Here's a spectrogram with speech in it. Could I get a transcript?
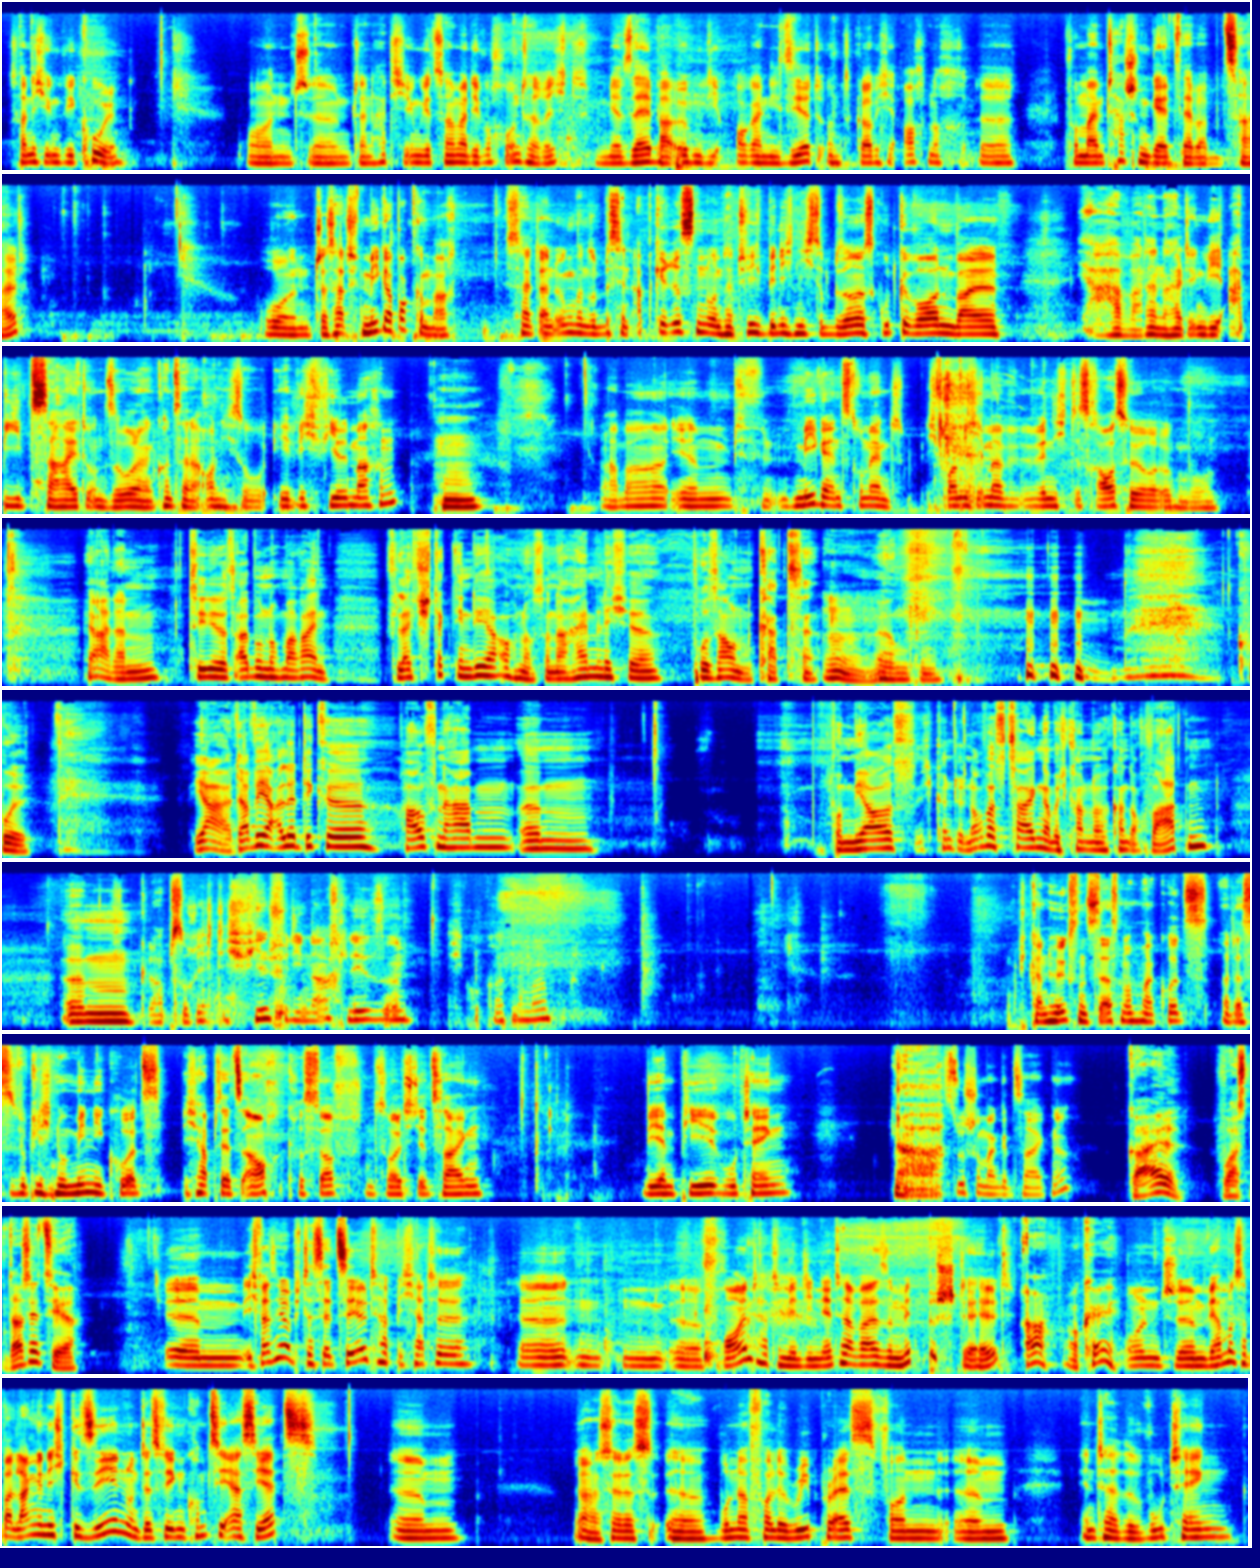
Das fand ich irgendwie cool. Und ähm, dann hatte ich irgendwie zweimal die Woche Unterricht, mir selber irgendwie organisiert und glaube ich auch noch äh, von meinem Taschengeld selber bezahlt. Und das hat mega Bock gemacht. Ist halt dann irgendwann so ein bisschen abgerissen und natürlich bin ich nicht so besonders gut geworden, weil ja, war dann halt irgendwie Abi-Zeit und so, dann konntest du dann auch nicht so ewig viel machen. Hm. Aber ähm, mega Instrument. Ich freue mich immer, wenn ich das raushöre irgendwo. Ja, dann zieh dir das Album noch mal rein. Vielleicht steckt in dir ja auch noch so eine heimliche Posaunenkatze irgendwie. cool. Ja, da wir ja alle dicke Haufen haben, ähm, von mir aus, ich könnte noch was zeigen, aber ich kann, kann auch warten. Ähm, Ich glaube, so richtig viel für die Nachlese. Ich gucke gerade nochmal. Ich kann höchstens das nochmal kurz, das ist wirklich nur mini kurz. Ich habe es jetzt auch, Christoph, das wollte ich dir zeigen. VMP, Wu-Tang. Ah, Hast du schon mal gezeigt, ne? geil. Wo hast denn das jetzt her? Ähm, ich weiß nicht, ob ich das erzählt habe. Ich hatte äh, ein, ein äh, Freund, hatte mir die netterweise mitbestellt. Ah, okay. Und ähm, wir haben uns aber lange nicht gesehen und deswegen kommt sie erst jetzt. Ähm, ja, das ist ja das äh, wundervolle Repress von ähm, Enter the Wu-Tang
